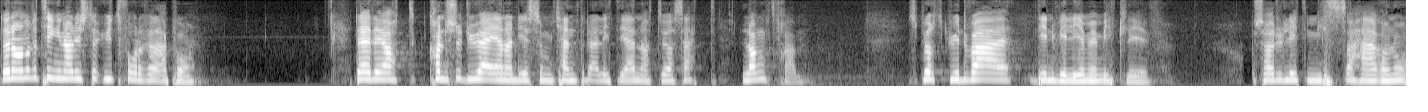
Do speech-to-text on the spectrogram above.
Den andre tingen jeg har lyst til å utfordre deg på, det er det at kanskje du er en av de som kjente deg litt igjen, at du har sett langt frem. Spurt Gud hva er din vilje med mitt liv? Og så har du litt missa her og nå.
